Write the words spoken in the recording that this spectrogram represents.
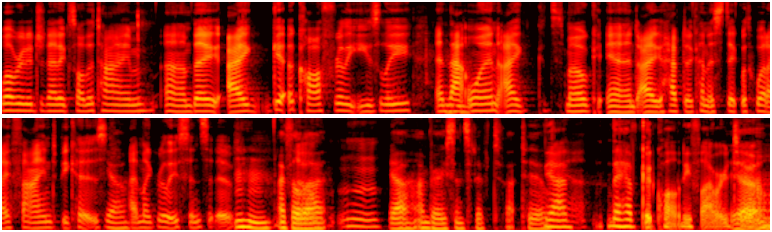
well rooted genetics all the time. Um, they I get a cough really easily, and Mm-hmm. that one I could smoke, and I have to kind of stick with what I find because Yeah. I'm like really sensitive. Mm-hmm. I feel So, that. mhm. Yeah, I'm very sensitive to that too. Yeah, Yeah. they have good quality flour too. Yeah.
